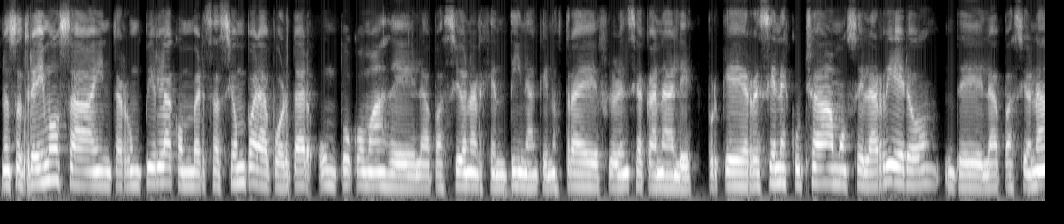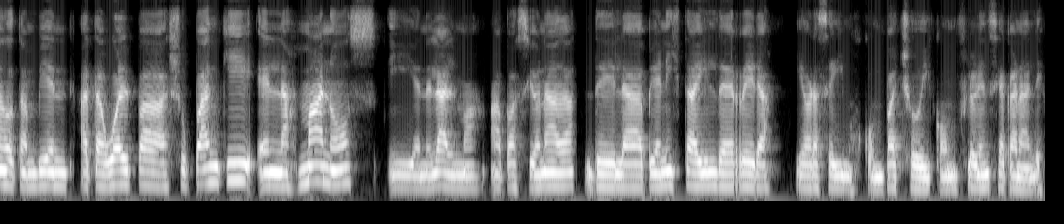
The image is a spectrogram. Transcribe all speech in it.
Nos atrevimos a interrumpir la conversación para aportar un poco más de la pasión argentina que nos trae Florencia Canale, porque recién escuchábamos el arriero del apasionado también Atahualpa Yupanqui en las manos y en el alma apasionada de la pianista Hilda Herrera. Y ahora seguimos con Pacho y con Florencia Canale.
